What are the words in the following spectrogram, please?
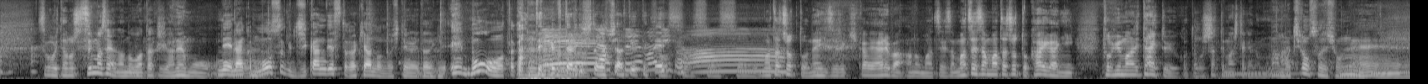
すごい楽しい。すいません。あの私がねもう。ねなんかもうすぐ時間ですとかキャノンの人に言われた時に「えもう?」とかって二人にしておっしゃってて、えーそうそうそう。またちょっとねいずれ機会あればあの松江さん。松江さんまたちょっと海外に飛び回りたいということをおっしゃってましたけども、まあ、はい。もちろんそうでしょうね。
